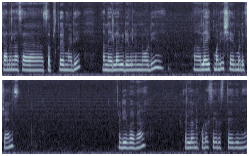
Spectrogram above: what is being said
ಚಾನಲ್ನ ಸಬ್ಸ್ಕ್ರೈಬ್ ಮಾಡಿ ನನ್ನ ಎಲ್ಲ ವೀಡಿಯೋಗಳನ್ನು ನೋಡಿ ಲೈಕ್ ಮಾಡಿ ಶೇರ್ ಮಾಡಿ ಫ್ರೆಂಡ್ಸ್ ನೋಡಿ ಇವಾಗ ಎಲ್ಲನೂ ಕೂಡ ಸೇರಿಸ್ತಾ ಇದ್ದೀನಿ.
